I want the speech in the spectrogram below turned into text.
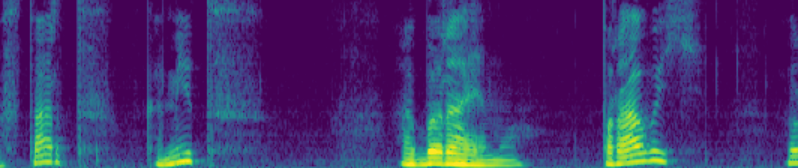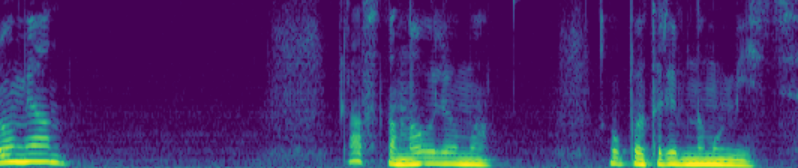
Start, Commit, обираємо правий рум'ян та встановлюємо у потрібному місці.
